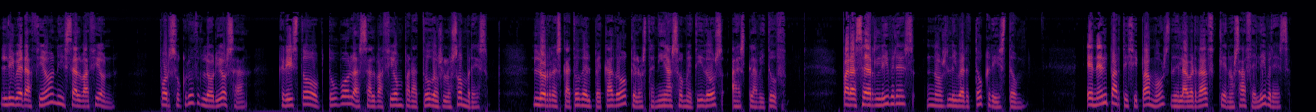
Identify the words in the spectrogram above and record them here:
Liberación y salvación. Por su cruz gloriosa, Cristo obtuvo la salvación para todos los hombres los rescató del pecado que los tenía sometidos a esclavitud. Para ser libres nos libertó Cristo. En Él participamos de la verdad que nos hace libres.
